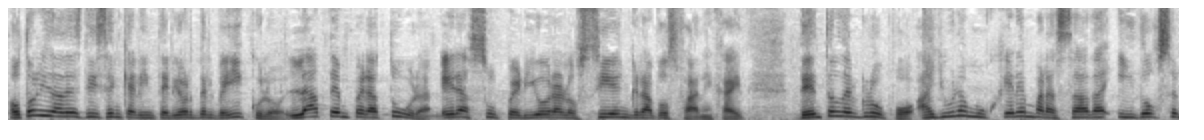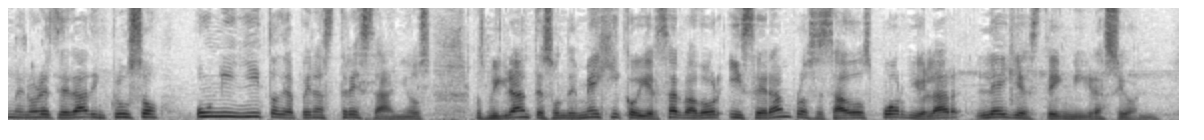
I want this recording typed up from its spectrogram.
Autoridades dicen que al interior del vehículo la temperatura era superior a los 100 grados Fahrenheit. Dentro del grupo hay una mujer embarazada y 12 menores de edad, incluso un niñito de apenas tres años. Los migrantes son de México y El Salvador y serán procesados por violar leyes de inmigración.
